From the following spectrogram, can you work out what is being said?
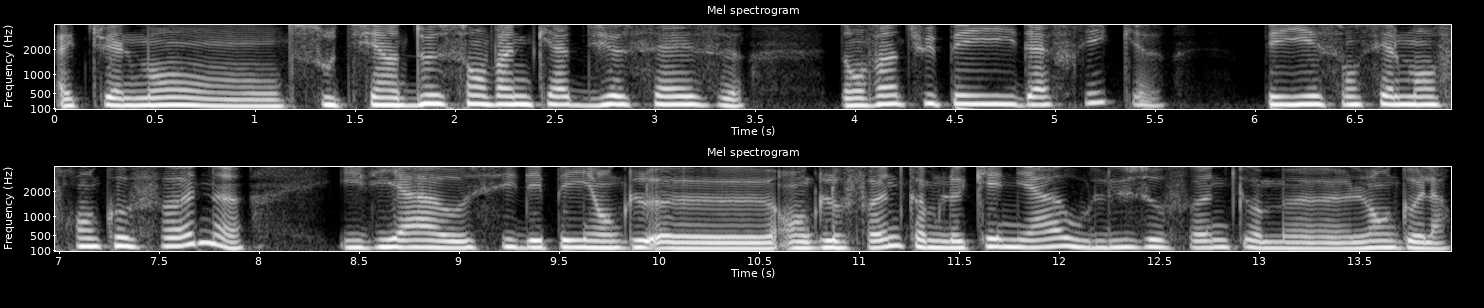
Actuellement, on soutient 224 diocèses dans 28 pays d'Afrique, pays essentiellement francophones. Il y a aussi des pays anglophones comme le Kenya ou lusophones comme l'Angola.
